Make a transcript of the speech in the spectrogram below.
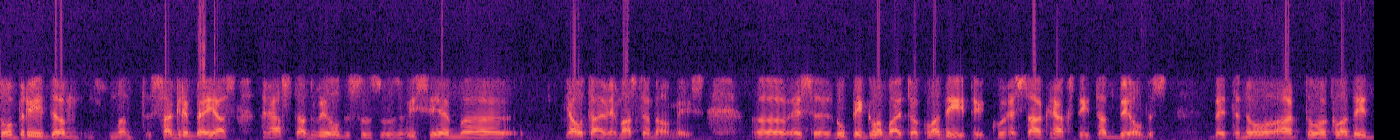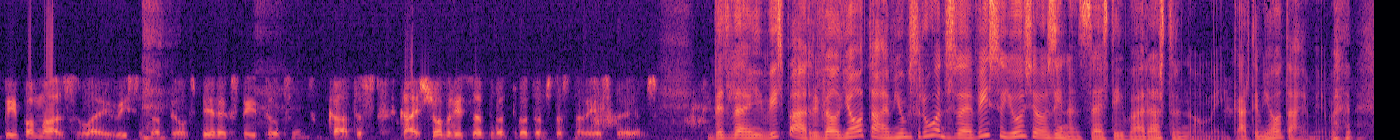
tobrīd um, man sagribējās rast atbildes uz, uz visiem uh, jautājumiem astronomijas. Uh, es rūpīgi glabāju to kladīti, kur es sāku rakstīt atbildes. Bet nu, ar to kladīt bija pamaz, lai visas atbildes pierakstītu. Kā, tas, kā es šobrīd saprotu, protams, tas nav iespējams. Bet vai vispār ir vēl jautājumi jums rodas, vai visu jūs jau zināt saistībā ar astronomiju? Kā ar tiem jautājumiem? uh,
